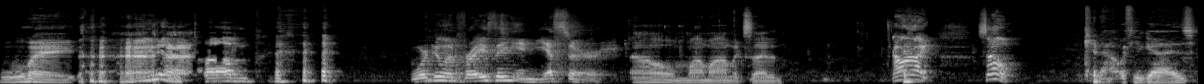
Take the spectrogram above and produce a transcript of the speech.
wait. Um, We're doing phrasing, and yes, sir. oh, mama, I'm excited. All right, so get out with you guys.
